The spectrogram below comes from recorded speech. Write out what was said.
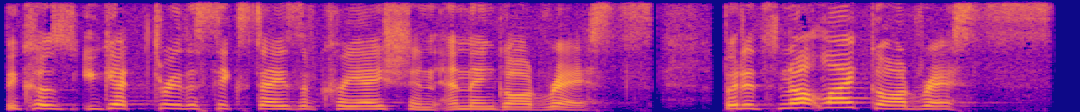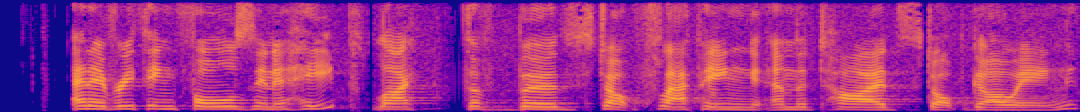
because you get through the six days of creation and then God rests. But it's not like God rests and everything falls in a heap, like the birds stop flapping and the tides stop going.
